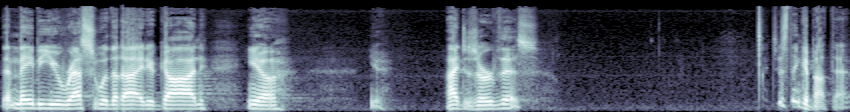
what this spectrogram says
that maybe you wrestle with that idea, God, you know, I deserve this? Just think about that.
